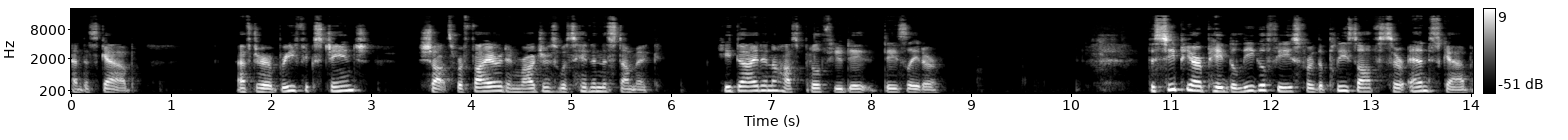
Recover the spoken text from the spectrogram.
and a scab. After a brief exchange, shots were fired and Rogers was hit in the stomach. He died in a hospital a few day- days later. The CPR paid the legal fees for the police officer and scab,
